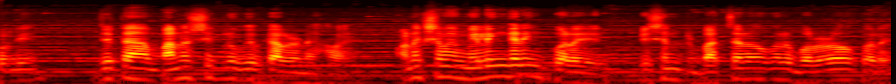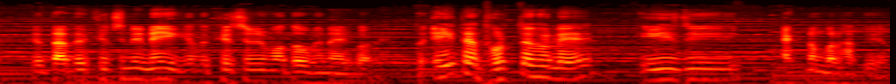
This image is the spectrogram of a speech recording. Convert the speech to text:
বলি, যেটা মানসিক রোগের কারণে হয়। অনেক সময় মেলিঙ্গারিং করে পেশেন্ট বাচ্চারাও করে, বড়রাও করে, যে তাদের খিচুনি নেই, কিন্তু খিচুনির মতো অভিনয় করে। তো এইটা ধরতে হলে ইজি এক নম্বর হাতিয়ার।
